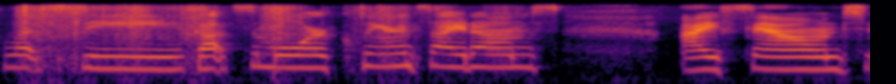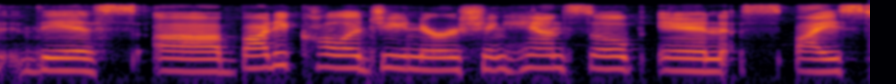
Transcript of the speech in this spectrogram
let's see, got some more clearance items. I found this uh, Bodycology Nourishing Hand Soap in Spiced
